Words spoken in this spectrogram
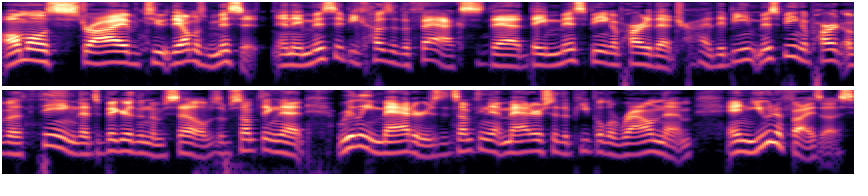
almost strive to they almost miss it. And they miss it because of the facts that they miss being a part of that tribe. They be, miss being a part of a thing that's bigger than themselves of something that really matters. It's something that matters to the people around them and unifies us.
